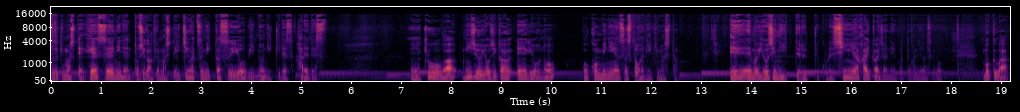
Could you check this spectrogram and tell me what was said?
続きまして平成2年年が明けまして1月3日水曜日の日記です。晴れです、えー、今日は24時間営業のコンビニエンスストアに行きました。AM4 時に行ってるってこれ深夜徘徊じゃねえかって感じなんですけど。僕は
